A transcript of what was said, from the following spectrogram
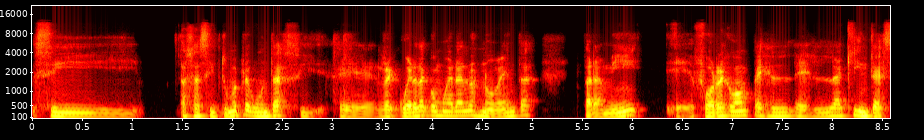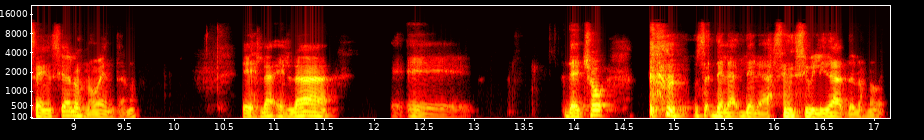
si, o sea, si tú me preguntas si eh, recuerda cómo eran los 90, para mí eh, Forrest Gump es, es, la quinta esencia de los 90, ¿no? Es la, es la eh, de hecho, de, la, de la sensibilidad de los 90.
